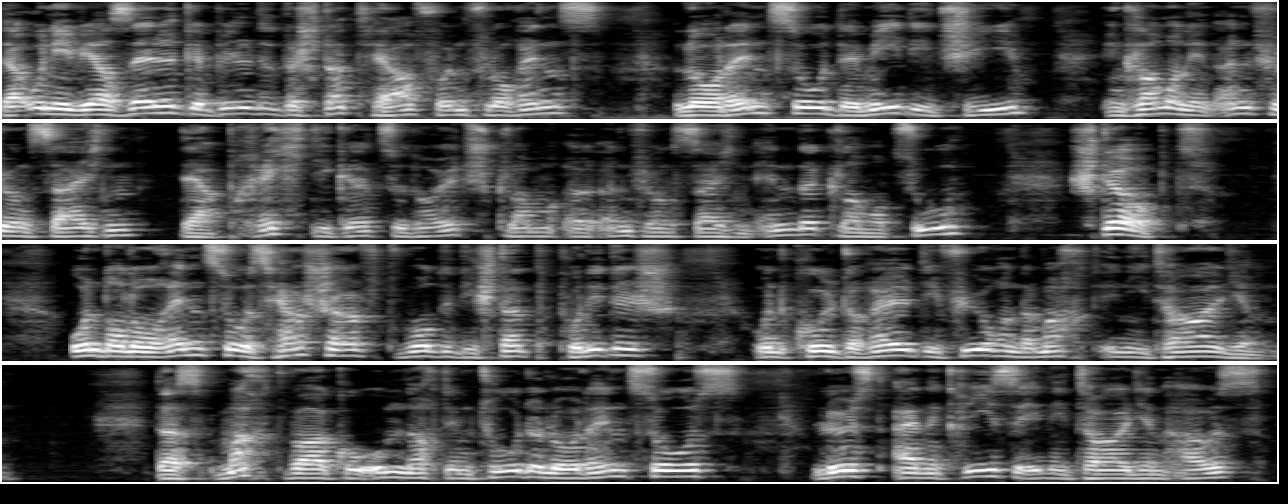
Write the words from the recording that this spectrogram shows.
Der universell gebildete Stadtherr von Florenz, Lorenzo de Medici, in Klammern in Anführungszeichen, der Prächtige zu Deutsch, Klammer, äh, Anführungszeichen Ende, Klammer zu, stirbt. Unter Lorenzos Herrschaft wurde die Stadt politisch und kulturell die führende Macht in Italien. Das Machtvakuum nach dem Tode Lorenzos löst eine Krise in Italien aus,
